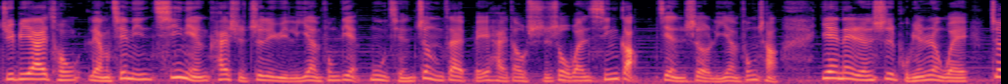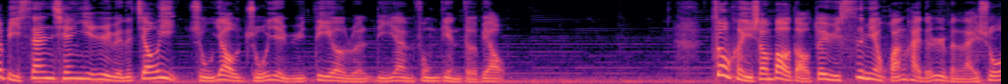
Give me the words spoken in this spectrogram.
GPI 从两千零七年开始致力于离岸风电，目前正在北海道石兽湾新港建设离岸风场。业内人士普遍认为，这笔三千亿日元的交易主要着眼于第二轮离岸风电得标。综合以上报道，对于四面环海的日本来说，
